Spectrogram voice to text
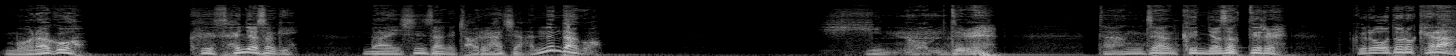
뭐라고? 그 새 녀석이 나의 신상에 절을 하지 않는다고? 이놈들, 당장 그 녀석들을 끌어오도록 해라!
